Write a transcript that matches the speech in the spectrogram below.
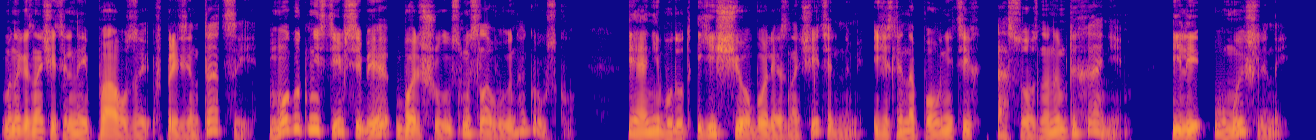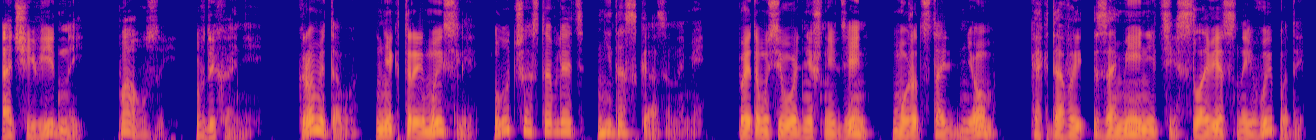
Многозначительные паузы в презентации могут нести в себе большую смысловую нагрузку, и они будут еще более значительными, если наполнить их осознанным дыханием или умышленной, очевидной паузой в дыхании. Кроме того, некоторые мысли лучше оставлять недосказанными. Поэтому сегодняшний день может стать днем, когда вы замените словесные выпады,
